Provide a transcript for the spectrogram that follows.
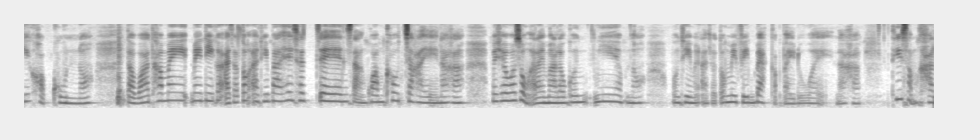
ที่ขอบคุณเนาะแต่ว่าถ้าไม่ไม่ดีก็อาจจะต้องอธิบายให้ชัดเจนสร้างความเข้าใจนะคะ ไม่ใช่ว่าส่งอะไรมาแล้วก็เงียบเนาะบางทีมันอาจจะต้องมีฟีดแบ็กกลับไปด้วยนะคะ ที่สำคัญ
